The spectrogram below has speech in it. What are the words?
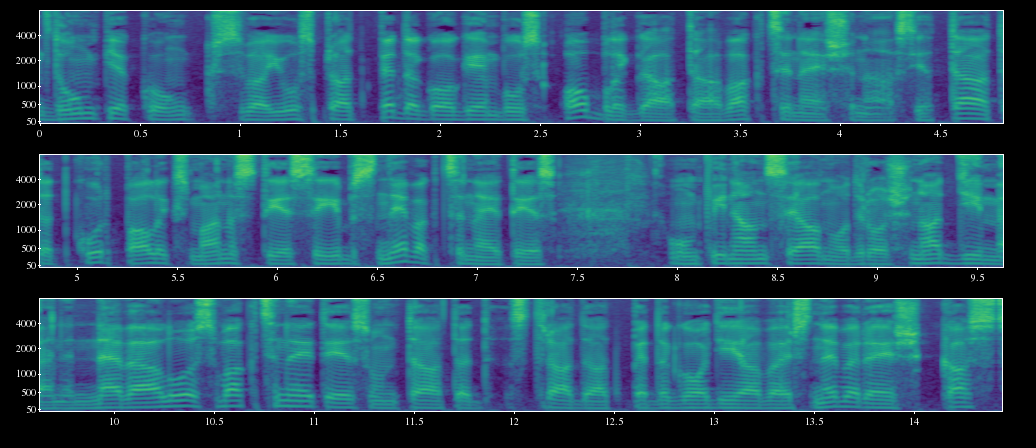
Dumpja kungs, vai jūs prāt pedagogiem būs obligātā vakcinēšanās? Ja tā, tad kur paliks manas tiesības nevakcinēties un finansiāli nodrošināt ģimeni? Nevēlos vakcinēties un tā tad strādāt pedagoģijā vairs nevarēšu. Kas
